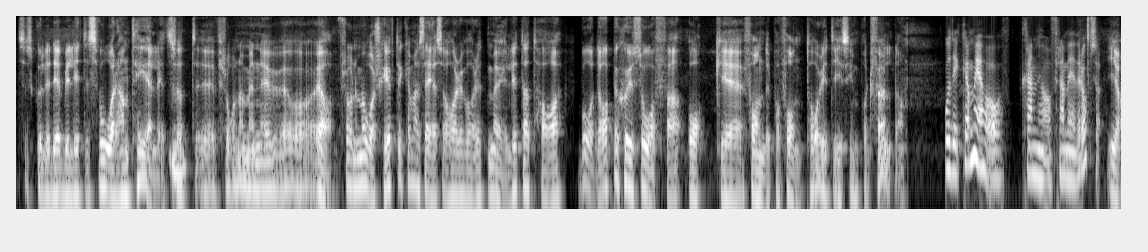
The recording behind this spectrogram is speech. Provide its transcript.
så skulle det bli lite svårhanterligt. Så att eh, från och med nu och ja, från och med årsskiftet kan man säga så har det varit möjligt att ha både AP7 Sofa och eh, fonder på Fondtorget i sin portfölj. Då. Och det kan man ju ha, kan ha framöver också. Ja.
